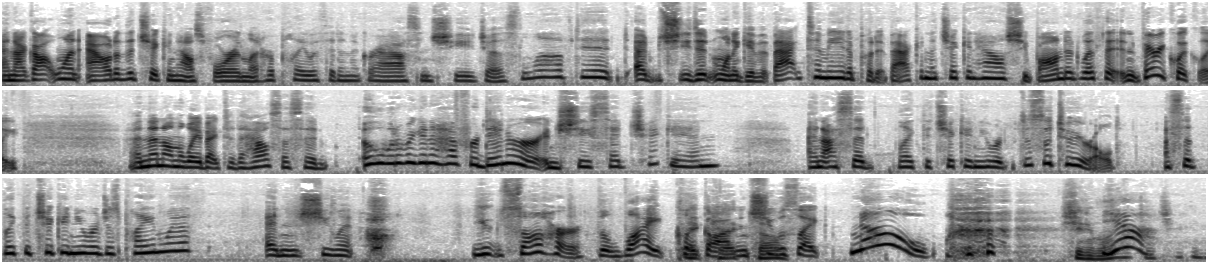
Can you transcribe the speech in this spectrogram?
And I got one out of the chicken house for her and let her play with it in the grass, and she just loved it. Uh, she didn't want to give it back to me to put it back in the chicken house. She bonded with it, and very quickly. And then on the way back to the house, I said, Oh, what are we going to have for dinner? And she said, Chicken. And I said, Like the chicken you were, just a two year old. I said, Like the chicken you were just playing with? And she went, You saw her, the light click on. And she on. was like, No. She didn't want Yeah. the chicken.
